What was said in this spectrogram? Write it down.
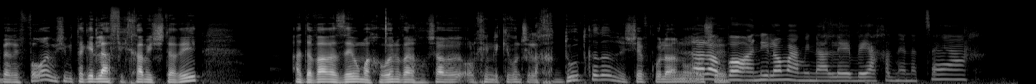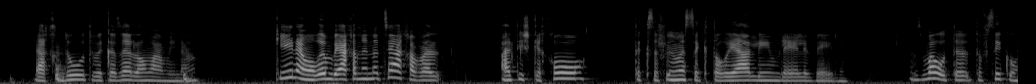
ברפורמה, מי שמתנגד להפיכה משטרית, הדבר הזה הוא מאחורינו, ואנחנו עכשיו הולכים לכיוון של אחדות כזאת, נשב כולנו. לא, לא, בוא, אני לא מאמינה לביחד ננצח, לאחדות וכזה, לא מאמינה. כי הנה, הם אומרים ביחד ננצח, אבל אל תשכחו את הכספים הסקטוריאליים לאלה ואלה. אז בואו, ת, תפסיקו.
